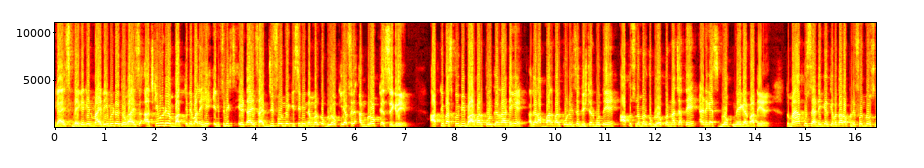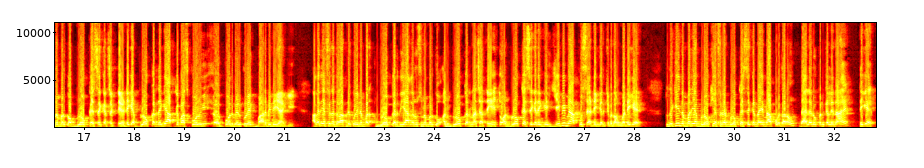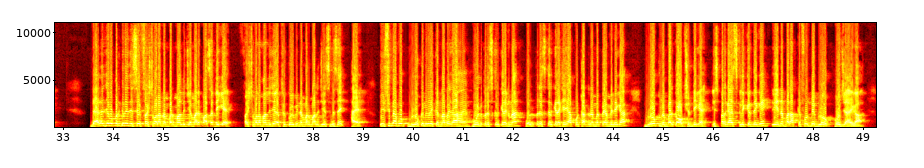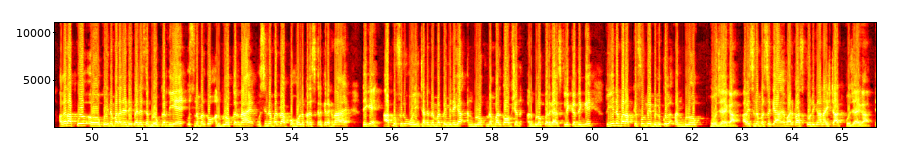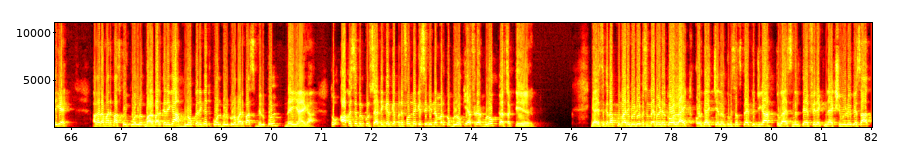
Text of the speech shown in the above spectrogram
Guys back again my new video तो guys आज की वीडियो में बात करने वाले हैं इन्फिनिक्स 8i 5G फ़ोन में किसी भी नंबर को ब्लॉक या फिर अनब्लॉक कैसे करें। आपके पास कोई भी बार बार कॉल कर रहा है, ठीक है? अगर आप बार बार कॉलिंग से डिस्टर्ब होते हैं, आप उस नंबर को ब्लॉक करना चाहते हैं एंड गैस ब्लॉक नहीं कर पाते हैं। तो मैं आपको सेटिंग करके बता रहा हूँ, अपने फ़ोन में उस नंबर को आप ब्लॉक कैसे कर सकते हैं, ठीक है? ब्लॉक कर देंगे, आपके पास कॉल कॉल बिल्कुल एक बार भी नहीं आएगी। अगर या फिर अगर आपने कोई नंबर ब्लॉक कर दिया, अगर उस नंबर को अनब्लॉक करना चाहते हैं तो अनब्लॉक कैसे करेंगे, ये भी मैं आपको सेटिंग करके बताऊँगा, ठीक है? तो देखिए नंबर या ब्लॉक या फिर अनब्लॉक कैसे करना है मैं आपको बता रहा हूँ। डायलर ओपन कर लेना है, ठीक है? डायलर जब ओपन करें, जैसे फ़र्स्ट वाला नंबर मान लीजिए हमारे पास है, ठीक है? फ़र्स्ट वाला मान लीजिए फिर कोई भी नंबर मान लीजिए इसमें से है। तो इसी पे आपको ब्लॉक करने के लिए करना पड़ेगा, है? होल्ड प्रेस करके रखना। होल्ड प्रेस करके रखिएगा आपको थर्ड नंबर पे मिलेगा ब्लॉक नंबर का ऑप्शन ठीक है? इस पर गैस क्लिक कर देंगे तो ये नंबर आपके फ़ोन में ब्लॉक हो जाएगा। अगर आपको कोई नंबर ऑलरेडी पहले से ब्लॉक कर दिए है उस नंबर को अनब्लॉक करना है, उसी नंबर पे आपको होल्ड प्रेस करके रखना है, ठीक है? आपको फिर वही थर्ड नंबर पे मिलेगा अनब्लॉक नंबर का ऑप्शन अनब्लॉक पर गैस क्लिक कर देंगे तो ये नंबर आपके फ़ोन में बिल्कुल अनब्लॉक हो जाएगा। अब इस नंबर से क्या है? हमारे पास कॉलिंग आना स्टार्ट हो जाएगा, ठीक है? अगर हमारे पास कोई कॉल बार बार करेगा, हम ब्लॉक करेंगे तो कॉल बिल्कुल हमारे पास बिल्कुल नहीं आएगा। तो आप ऐसे बिल्कुल सेटिंग करके अपने फ़ोन में किसी भी नंबर को ब्लॉक या फिर अनब्लॉक कर सकते हैं। गाइस अगर आपको हमारी वीडियो पसंद है वीडियो को लाइक और गाइस चैनल को भी सब्सक्राइब कीजिएगा। तो गाइस मिलते हैं फिर एक नेक्स्ट वीडियो के साथ।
